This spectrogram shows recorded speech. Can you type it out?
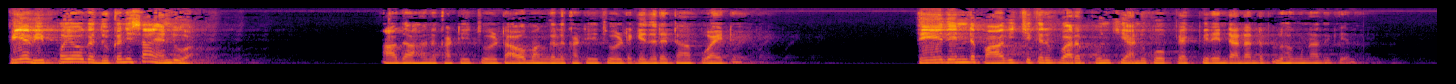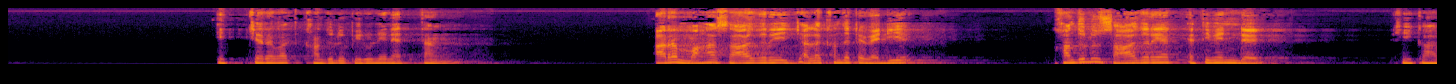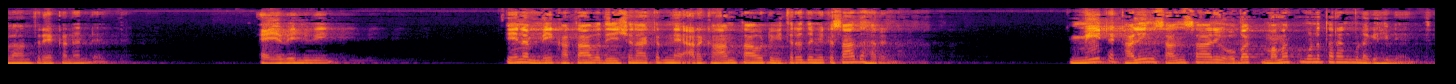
පිය විප්පයෝග දුක නිසා ඇඩුවා. ආදාහන කටයුතුවලට අවමංගල කටයුතුවලට ගෙදරටාපු අයට තේදෙන්ට පාවිච්චි කරපු වර පුංචි අඩුකෝපයක් පිරෙන්ට අඩන්න පුළුවන්ගුණාද කියලා. එච්චරවත් කඳුළු පිරුණේ නැත්තං අර මහා සාගරයේ ජලකඳට වැඩිය කඳුළු සාගරයක් ඇතිවෙන්ඩ කී කාලාන්තරය කඩන්ඩ ඇත. ඇය වෙනුවෙන් එනම් මේ කතාව දේශනා කරන අර කාන්තාවට විතරද මේක සාධහරණ. මීට කලින් සංසාරය ඔබත් මමත් මොන තරංගුණ ගෙහිල ඇත.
